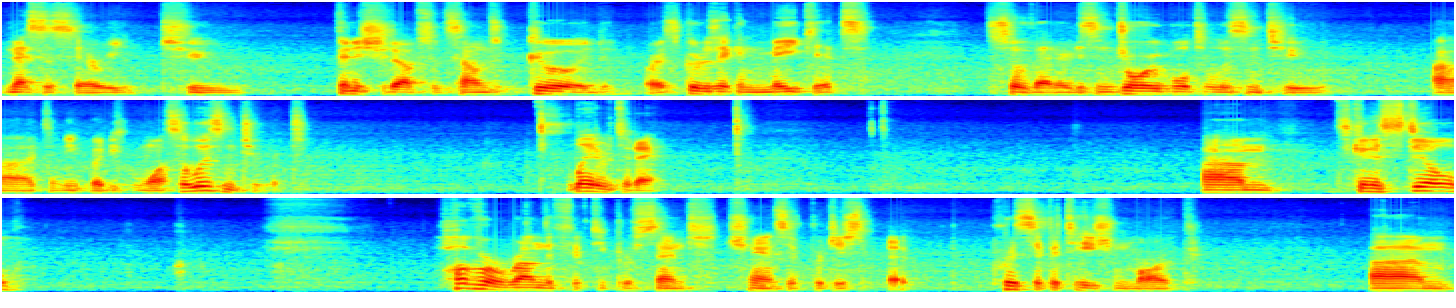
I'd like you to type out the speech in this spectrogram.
necessary to finish it up so it sounds good, or as good as I can make it, so that it is enjoyable to listen to uh, to anybody who wants to listen to it later today. Um, it's going to still hover around the 50% chance of uh, precipitation mark. Um,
